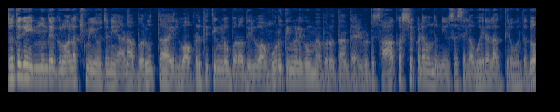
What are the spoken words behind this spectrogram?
ಜೊತೆಗೆ ಇನ್ನು ಮುಂದೆ ಗೃಹಲಕ್ಷ್ಮಿ ಯೋಜನೆಯ ಹಣ ಬರುತ್ತಾ ಇಲ್ವಾ? ಪ್ರತಿ ತಿಂಗಳು ಬರೋದಿಲ್ವಾ? ಮೂರು ತಿಂಗಳಿಗೊಮ್ಮೆ ಬರುತ್ತಾ ಅಂತ ಹೇಳ್ಬಿಟ್ಟು ಸಾಕಷ್ಟು ಕಡೆ ಒಂದು ನ್ಯೂಸಸ್ ಎಲ್ಲ ವೈರಲ್ ಆಗ್ತಿರುವಂಥದ್ದು.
